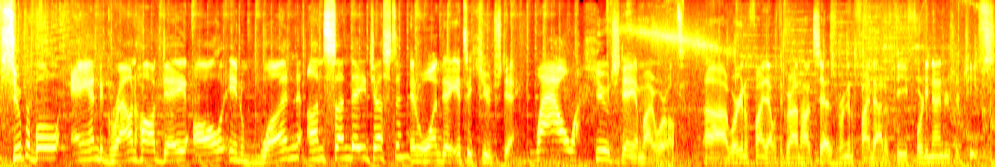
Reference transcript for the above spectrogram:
Super Bowl and Groundhog Day all in one on Sunday, Justin? In one day, it's a huge day. Wow. Huge day in my world. Uh, we're going to find out what the Groundhog says. We're going to find out if the 49ers or Chiefs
